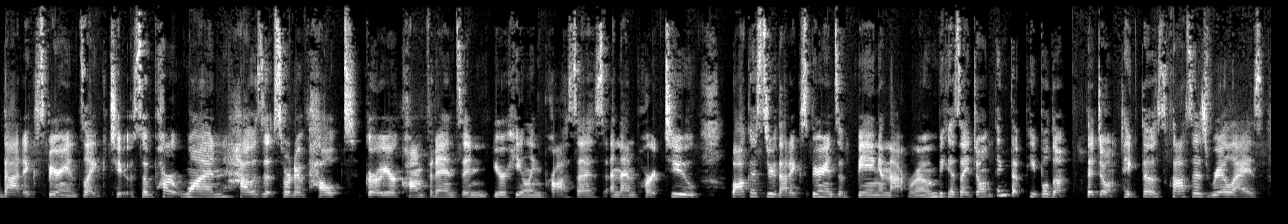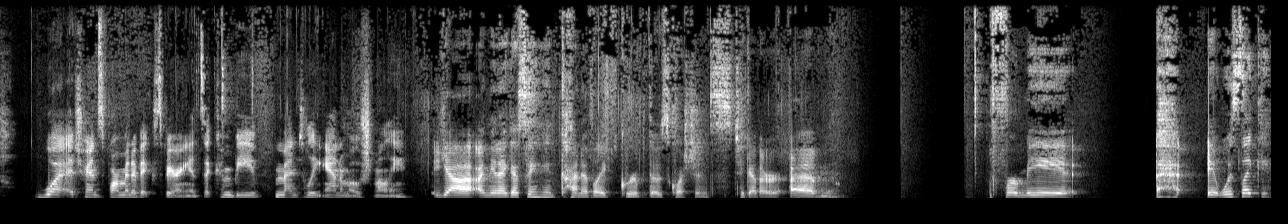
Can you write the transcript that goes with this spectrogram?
that experience like too. So part one, how has it sort of helped grow your confidence in your healing process? And then part two, walk us through that experience of being in that room because I don't think that people don't that don't take those classes realize what a transformative experience it can be mentally and emotionally. Yeah, I mean, I guess I can kind of like group those questions together. Um, for me, it was like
